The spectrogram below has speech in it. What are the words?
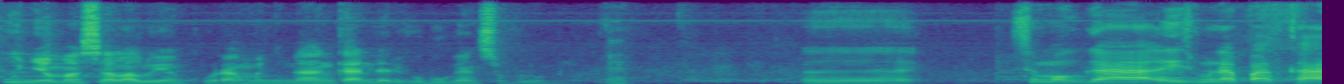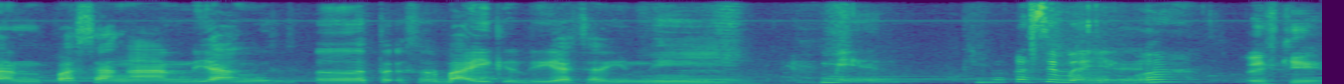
punya masa lalu yang kurang menyenangkan dari hubungan sebelumnya. Eh, semoga Ais mendapatkan pasangan yang ter- terbaik di acara ini. Amin. Terima kasih banyak, Ma. Rifki,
